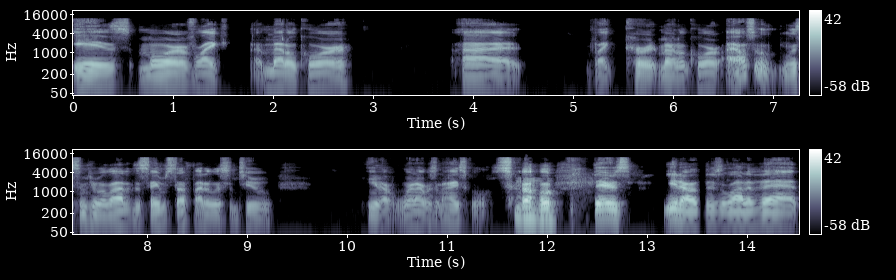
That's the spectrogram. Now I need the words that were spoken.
is more of like a metalcore uh like current metalcore. I also listen to a lot of the same stuff that I listen to, you know, when I was in high school. So Mhm. there's, you know, there's a lot of that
